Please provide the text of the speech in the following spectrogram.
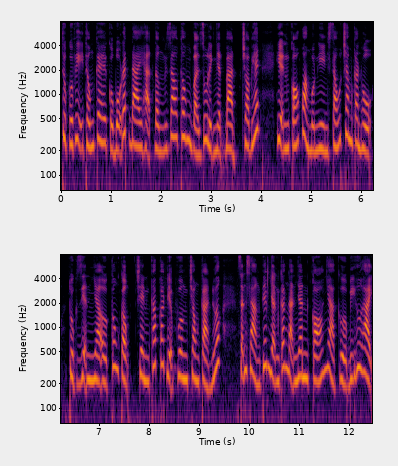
Thưa quý vị, thống kê của Bộ Đất đai Hạ tầng Giao thông và Du lịch Nhật Bản cho biết hiện có khoảng 1.600 căn hộ thuộc diện nhà ở công cộng trên khắp các địa phương trong cả nước, sẵn sàng tiếp nhận các nạn nhân có nhà cửa bị hư hại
